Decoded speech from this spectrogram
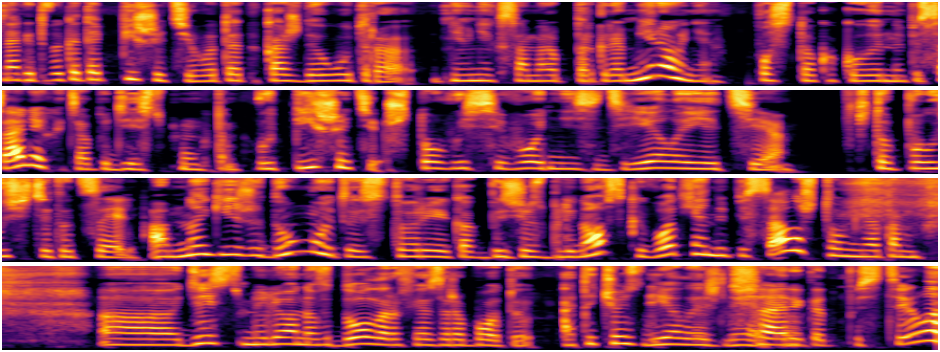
Она говорит, вы когда пишете вот это каждое утро дневник самопрограммирования, после того, как вы написали хотя бы 10 пунктов, вы пишете, что вы сегодня сделаете чтобы получить эту цель. А многие же думают истории как бы с Блиновской. Вот я написала, что у меня там э, 10 миллионов долларов я заработаю. А ты что сделаешь для Шарик этого? отпустила?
